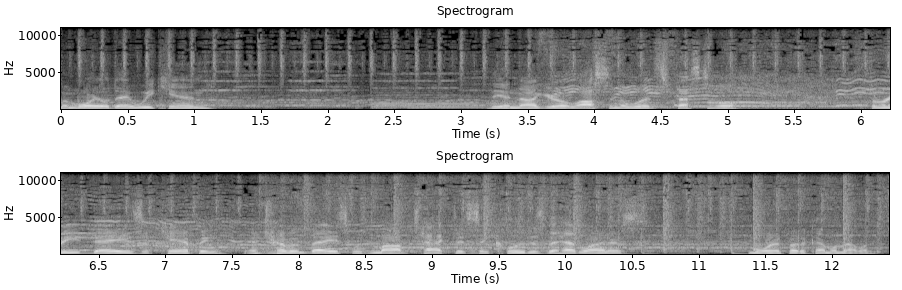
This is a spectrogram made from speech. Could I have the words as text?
Memorial Day weekend, the inaugural Lost in the Woods Festival. Three days of camping and drum and bass with Mob Tactics included as the headliners. More info to come on that one.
